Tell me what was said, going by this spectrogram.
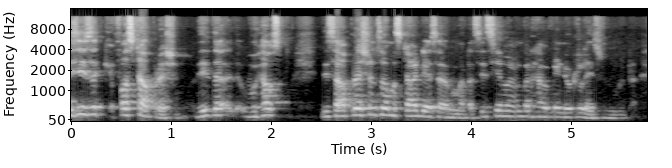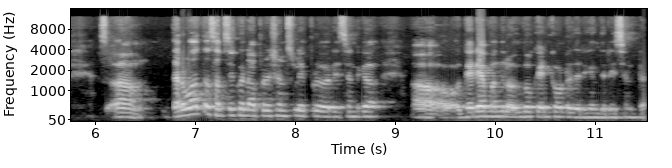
this is first operation this operations start చేశారు అనమాట CCM member have been utilized అనమాట తర్వాత సబ్సిక్వెంట్ ఆపరేషన్స్లో ఇప్పుడు రీసెంట్గా గరియాబంద్లో ఇంకొక ఎన్కౌంటర్ జరిగింది రీసెంట్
